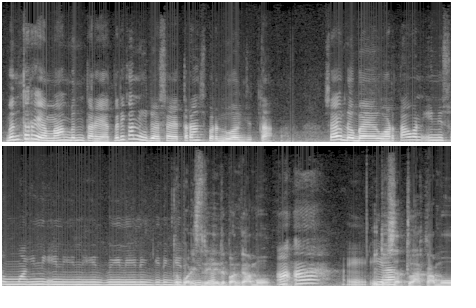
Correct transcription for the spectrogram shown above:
Bentar ya mah, bentar ya. Tadi kan udah saya transfer 2 juta. Saya udah bayar wartawan ini semua ini ini ini ini ini, ini gini gini. Telepon istrinya di depan kamu. Ah, ah, i- Itu iya. setelah kamu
